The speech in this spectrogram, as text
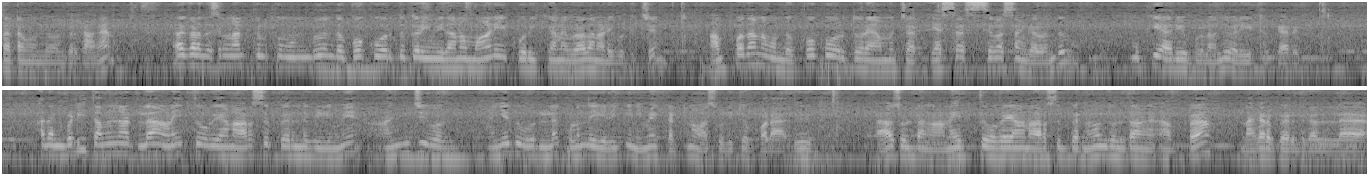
சட்டம் வந்து வந்திருக்காங்க. கடந்த சில நாட்களுக்கு முன்பு இந்த போக்குவரத்து துறை மீதான மானிய கோரிக்கைக்கான விவாதம் நடைபெற்றுச்சு. அப்போ தான் நம்ம இந்த போக்குவரத்து துறை அமைச்சர் எஸ் எஸ் சிவசங்கர் வந்து முக்கிய அறிவிப்புகளை வந்து வெளியிட்டிருக்காரு. அதன்படி தமிழ்நாட்டில் அனைத்து வகையான அரசு பேருந்துகளிலுமே அஞ்சு வகை- வயது ஊரில் குழந்தைகளுக்கு இனிமேல் கட்டணம் வசூலிக்கப்படாது. அதாவது சொல்லிட்டாங்க அனைத்து வகையான அரசு பேருந்துகள்னு சொல்லிட்டாங்க. அப்போ நகர பேருந்துகளில்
